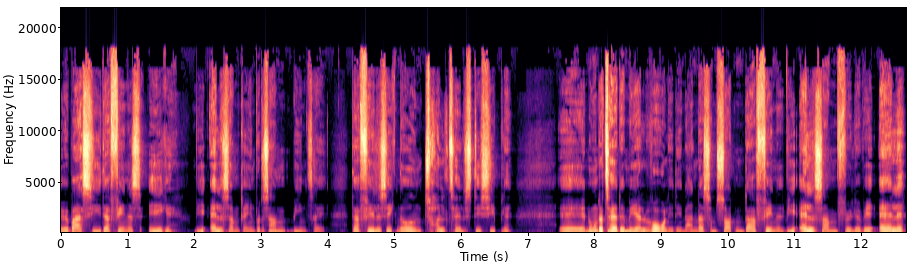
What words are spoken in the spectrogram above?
jeg vil bare sige, der findes ikke, vi er alle sammen grene på det samme vintræ. Der fælles ikke nogen 12-tals disciple. Øh, nogen, der tager det mere alvorligt end andre som sådan. Der findes, vi alle sammen følger, vi alle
